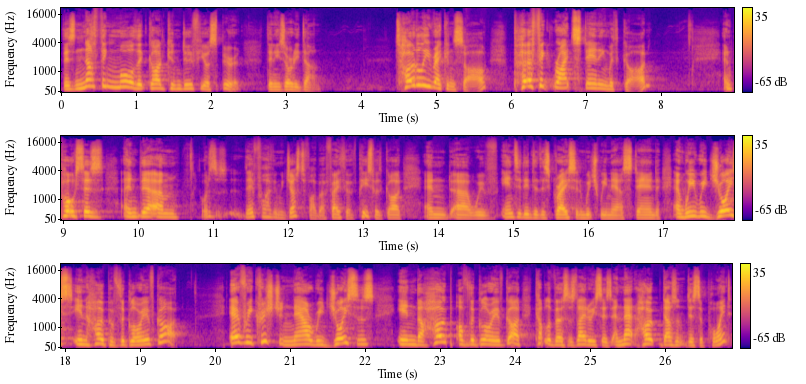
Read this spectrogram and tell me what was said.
There's nothing more that God can do for your spirit than He's already done. Totally reconciled, perfect right standing with God. And Paul says, and um, what is it? Therefore, having been justified by faith, we have peace with God, and uh, we've entered into this grace in which we now stand, and we rejoice in hope of the glory of God. Every Christian now rejoices in the hope of the glory of God. A couple of verses later, he says, and that hope doesn't disappoint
